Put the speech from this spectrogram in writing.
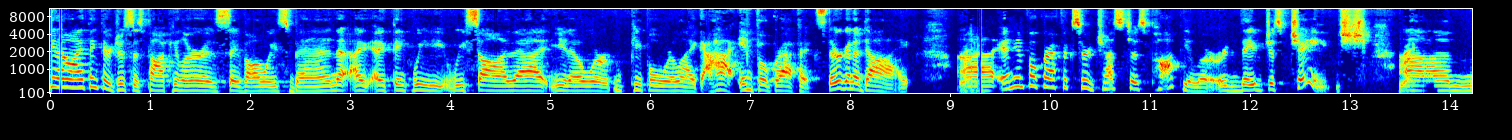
You know, I think they're just as popular as they've always been. I, I, think we we saw that you know where people were like, ah, infographics, they're going to die. Right. Uh, and infographics are just as popular. They've just changed. Right. Um,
